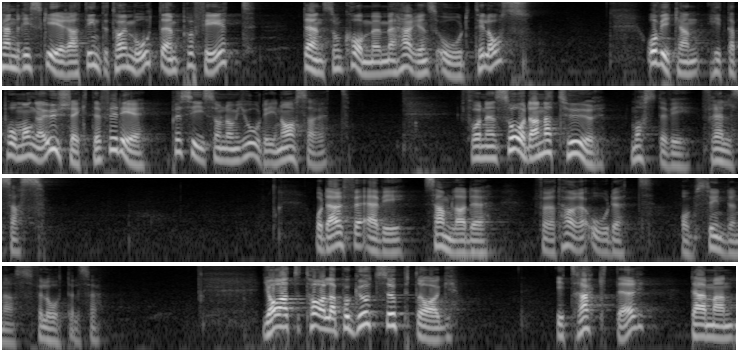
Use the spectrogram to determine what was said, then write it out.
kan riskera att inte ta emot den profet, den som kommer med Herrens ord till oss. Och vi kan hitta på många ursäkter för det, precis som de gjorde i Nasaret. Från en sådan natur måste vi frälsas. Och därför är vi samlade för att höra ordet om syndernas förlåtelse. Ja, att tala på Guds uppdrag i trakter där man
